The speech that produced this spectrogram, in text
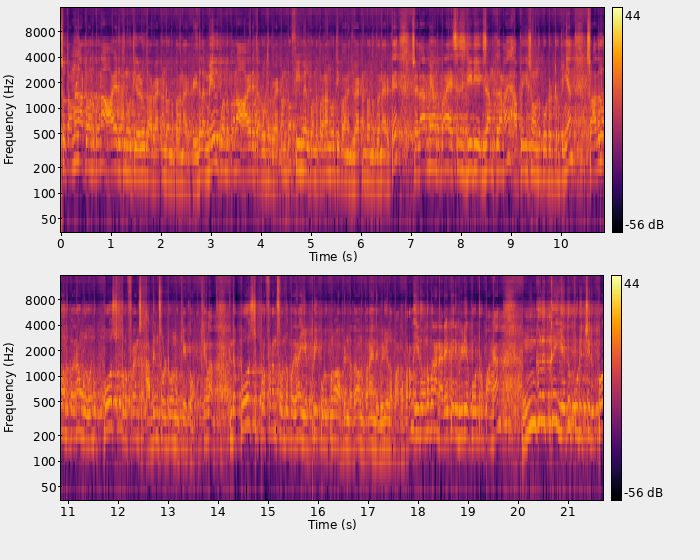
ஸோ தமிழ்நாட்டில் வந்து பார்த்தீங்கன்னா ஆயிரத்தி நூற்றி எழுபத்தாறு வேக்கண்ட் வந்து பார்த்தீங்கன்னா இருக்குது இதில் மேலுக்கு வந்து பார்த்தீங்கன்னா ஆயிரத்தி அறுபத்தொரு வேக்கண்ட்டும் ஃபீமேலுக்கு வந்து பார்த்தீங்கன்னா நூற்றி பதினஞ்சு வேக்கண்ட் வந்து பார்த்தீங்கன்னா இருக்குது ஸோ எல்லாருமே வந்து பார்த்தீங்கன்னா எஸ்எஸ்சி ஜிடி எக்ஸாமுக்கான அப்ளிகேஷன் வந்து போட்டுட்ருப்பீங்க ஸோ அதில் வந்து பார்த்தீங்கன்னா உங்களுக்கு வந்து போஸ்ட் ப்ரிஃபரன்ஸ் அப்படின்னு சொல்லிட்டு ஒன்று கேட்கும் ஓகேங்களா இந்த போஸ்ட் ப்ரிஃபரன்ஸ் வந்து பார்த்தீங்கன்னா எப்படி கொடுக்கணும் அப்படின்றத வந்து பார்த்தீங்கன்னா இந்த வீடியோவில் பார்க்க போகிறோம் இது வந்து பார்த்தீங்கன்னா நிறைய பேர் வீடியோ போட்டிருப்பாங்க உங்களுக்கு எது பிடிச்சிருக்கோ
